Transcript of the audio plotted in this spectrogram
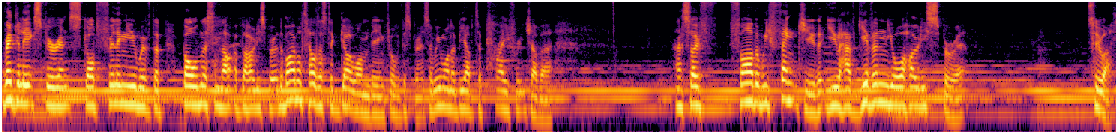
regularly experience God filling you with the boldness of the Holy Spirit. The Bible tells us to go on being filled with the Spirit, so we want to be able to pray for each other. And so, Father, we thank you that you have given your Holy Spirit to us.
